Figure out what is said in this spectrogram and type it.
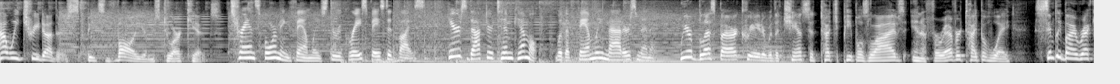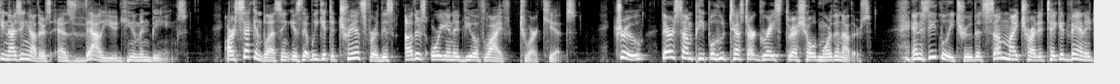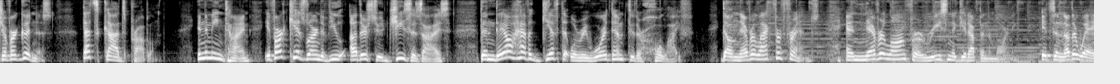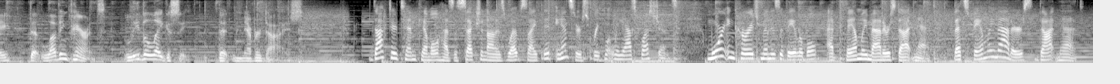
How we treat others speaks volumes to our kids. Transforming families through grace based advice. Here's Dr. Tim Kimmel with a Family Matters Minute. We are blessed by our Creator with a chance to touch people's lives in a forever type of way simply by recognizing others as valued human beings. Our second blessing is that we get to transfer this others oriented view of life to our kids. True, there are some people who test our grace threshold more than others. And it's equally true that some might try to take advantage of our goodness. That's God's problem. In the meantime, if our kids learn to view others through Jesus' eyes, then they'll have a gift that will reward them through their whole life. They'll never lack for friends and never long for a reason to get up in the morning. It's another way that loving parents leave a legacy that never dies. Dr. Tim Kimmel has a section on his website that answers frequently asked questions. More encouragement is available at FamilyMatters.net. That's FamilyMatters.net.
